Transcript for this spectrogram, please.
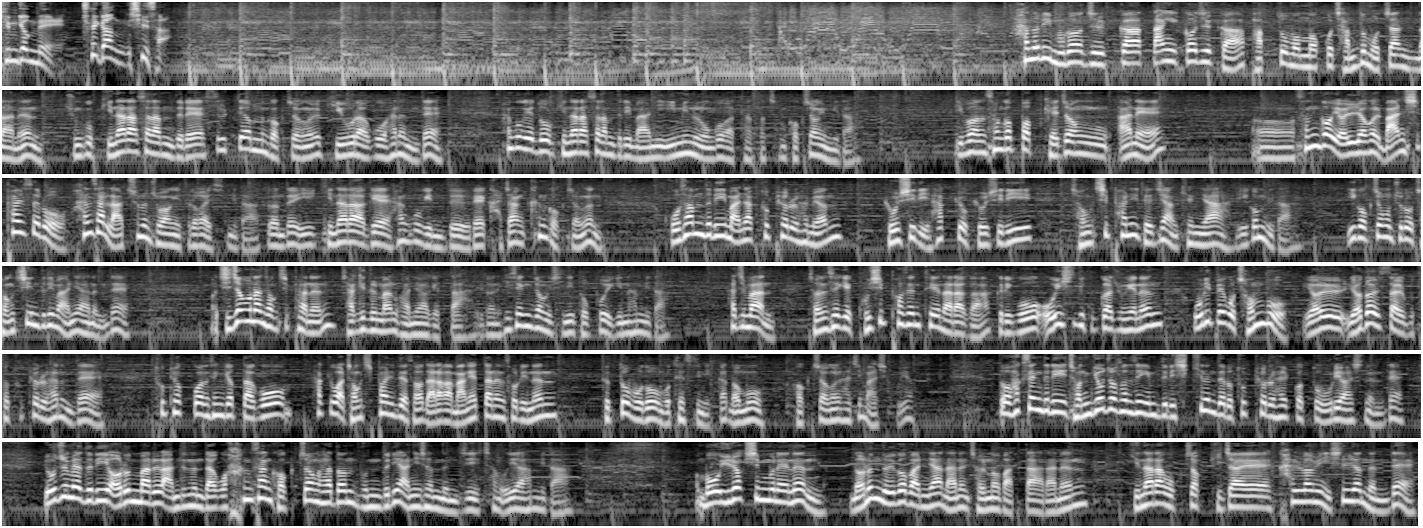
김경래 최강 시사. 하늘이 무너질까 땅이 꺼질까 밥도 못 먹고 잠도 못 잔다는 중국 기나라 사람들의 쓸데없는 걱정을 기우라고 하는데 한국에도 기나라 사람들이 많이 이민을 온 것 같아서 참 걱정입니다. 이번 선거법 개정 안에 어, 선거 연령을 만 18세로 한 살 낮추는 조항이 들어가 있습니다. 그런데 이 기나라계 한국인들의 가장 큰 걱정은 고3들이 만약 투표를 하면 교실이 학교 교실이 정치판이 되지 않겠냐 이겁니다. 이 걱정은 주로 정치인들이 많이 하는데 어, 지저분한 정치판은 자기들만 관여하겠다 이런 희생 정신이 돋보이긴 합니다. 하지만 전 세계 90%의 나라가 그리고 OECD 국가 중에는 우리 빼고 전부 18살부터 투표를 하는데 투표권 생겼다고 학교가 정치판이 돼서 나라가 망했다는 소리는 듣도 보도 못했으니까 너무 걱정을 하지 마시고요. 또 학생들이 전교조 선생님들이 시키는 대로 투표를 할 것도 우려하시는데 요즘 애들이 어른 말을 안 듣는다고 항상 걱정하던 분들이 아니셨는지 참 의아합니다. 뭐 유력신문에는 너는 늙어봤냐 나는 젊어봤다 라는 기나라 국적 기자의 칼럼이 실렸는데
